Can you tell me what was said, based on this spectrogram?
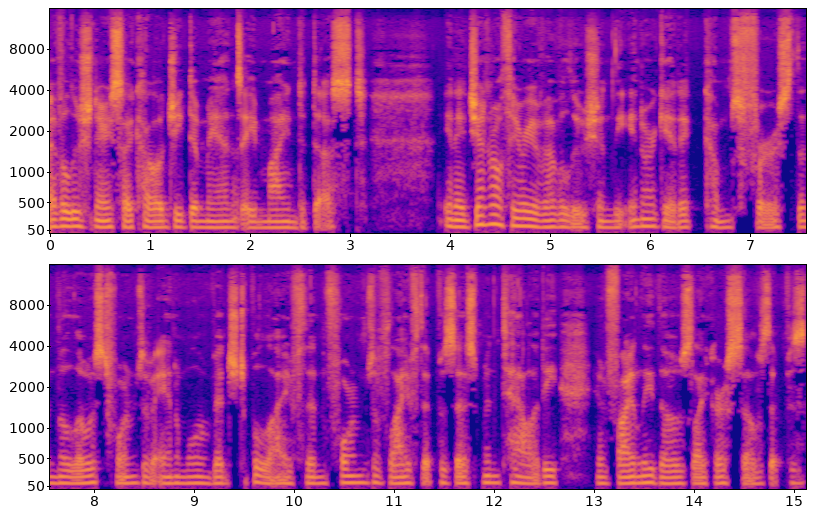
Evolutionary psychology demands a mind dust. In a general theory of evolution, the inorganic comes first, then the lowest forms of animal and vegetable life, then forms of life that possess mentality, and finally those like ourselves that possess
